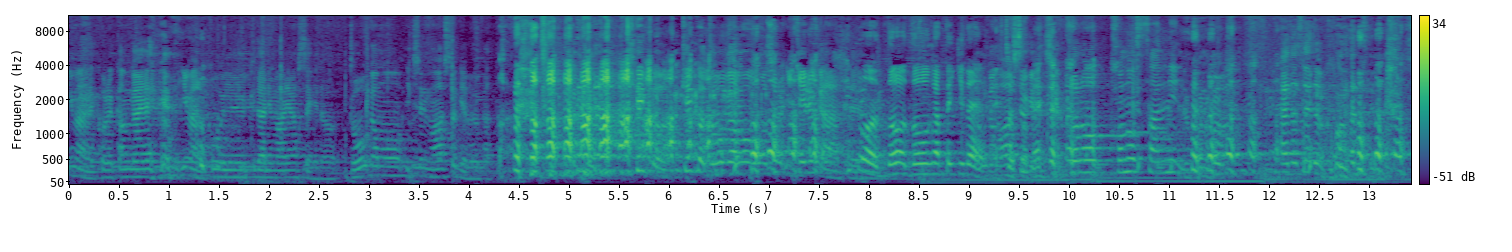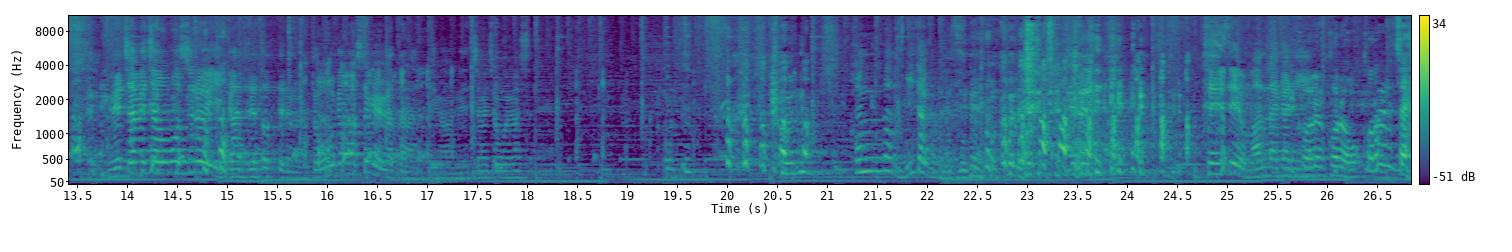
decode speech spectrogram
今ねこれ考え 今のこういうくだりもありましたけど動画も一緒に回しとけばよかった 結構結構動画も面白いいけるかなって。そうど動画的だよ動ね画回しとけこのこの3人のこの早田先生のこうなってめちゃめちゃ面白い感じで撮ってるのに動画回しとけばよかったなって今めちゃめちゃ思いましたねこんこんこんなの見たことないですねここで。先生を真ん中に。これこれ怒られちゃう。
